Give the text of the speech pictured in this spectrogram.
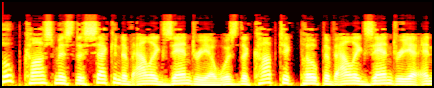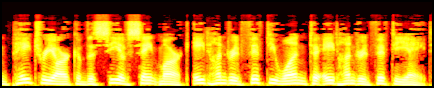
Pope Cosmas II of Alexandria was the Coptic Pope of Alexandria and Patriarch of the See of St. Mark 851 -858.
